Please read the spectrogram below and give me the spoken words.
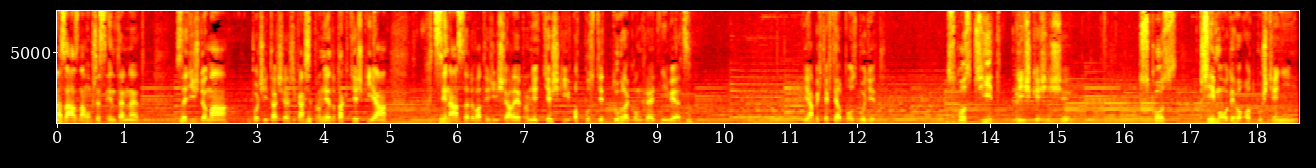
na záznamu přes internet, sedíš doma u počítače, říkáš si, pro mě je to tak těžký, já chci následovat Ježíše, ale je pro mě těžký odpustit tuhle konkrétní věc. Já bych tě chtěl pozbudit. Zkus přijít blíž k Ježíši. Zkus přijmout jeho odpuštění.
